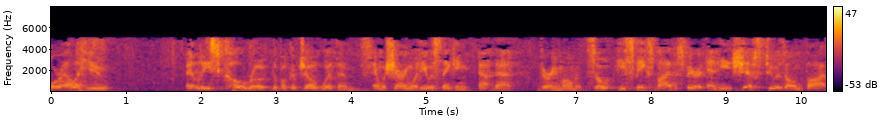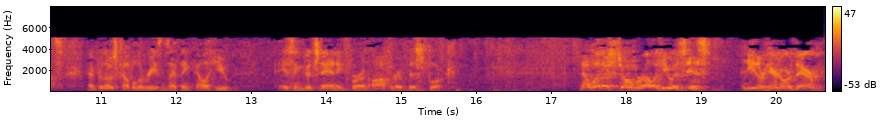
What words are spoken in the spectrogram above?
or Elihu at least co-wrote the book of Job with him and was sharing what he was thinking at that very moment. So he speaks by the Spirit and he shifts to his own thoughts. And for those couple of reasons, I think Elihu is in good standing for an author of this book. Now, whether it's Job or Elihu is, is neither here nor there.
